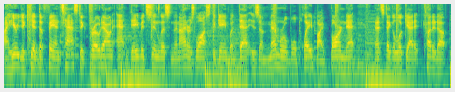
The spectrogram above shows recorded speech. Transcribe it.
I hear you, kid. The fantastic throwdown at Davidson. Listen, the Niners lost the game, but that is a memorable play by Barnett. Let's take a look at it, cut it up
